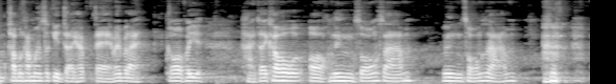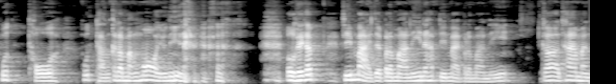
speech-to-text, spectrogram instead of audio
ำคำบางคำมันสะกิดใจครับ แต่ไม่เป็นไร ก็พยายามหายใจเข้าออกหนึ่งสองสามหนึ่งสองสามพุทโธพุทถังกระมังหม้ออยู่นี่โอเคครับ จีนใหม่จะประมาณนี้นะครับ จีนใหม่ประมาณนี้ ก็ถ้ามัน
